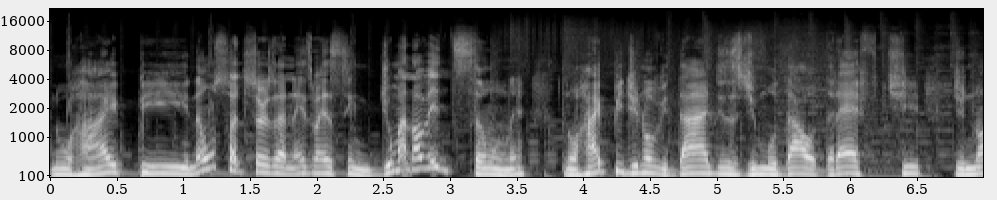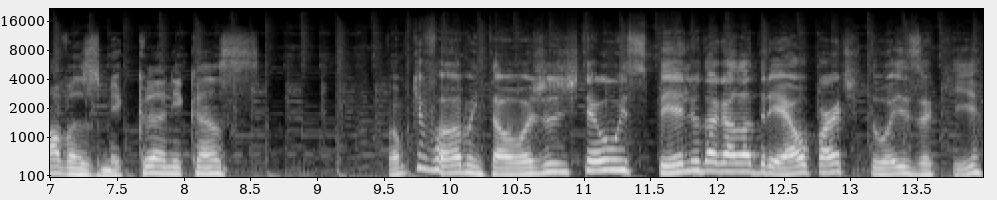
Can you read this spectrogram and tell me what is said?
no hype, não só de Senhor dos Anéis, mas assim, de uma nova edição, né? No hype de novidades, de mudar o draft, de novas mecânicas. Vamos que vamos, então. Hoje a gente tem o Espelho da Galadriel, parte 2 aqui.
